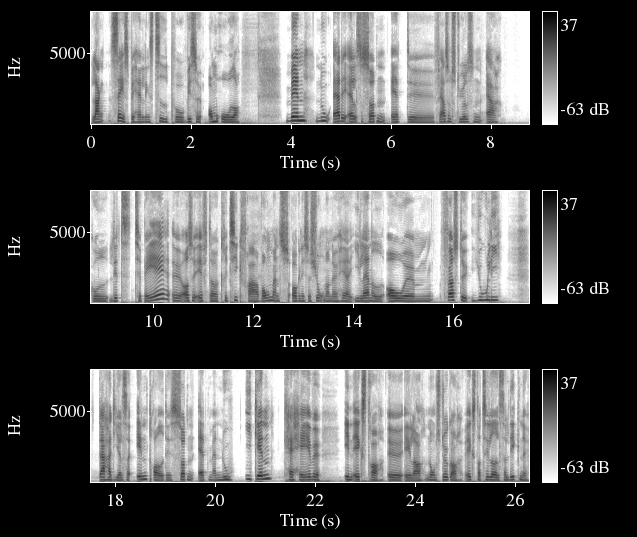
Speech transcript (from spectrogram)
lang sagsbehandlingstid på visse områder. Men nu er det altså sådan, at øh, Færdselsstyrelsen er gået lidt tilbage, øh, også efter kritik fra vognmandsorganisationerne her i landet. Og øh, 1. juli, der har de altså ændret det sådan, at man nu igen kan have en ekstra øh, eller nogle stykker ekstra tilladelser liggende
